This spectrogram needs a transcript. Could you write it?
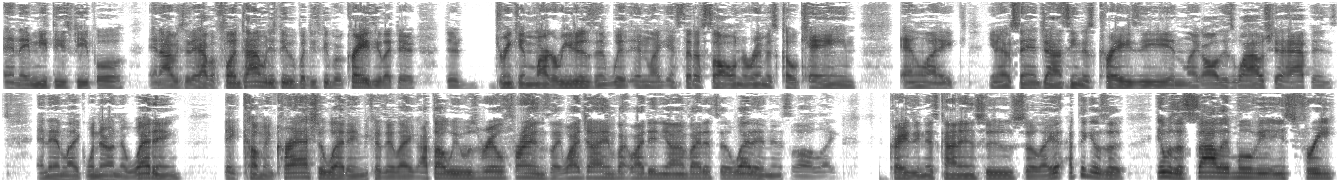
and they meet these people. And obviously they have a fun time with these people but these people are crazy. Like they're they're drinking margaritas and with and like instead of salt on the rim is cocaine. And like you know what I'm saying? John Cena's crazy and like all this wild shit happens. And then like when they're on their wedding they come and crash the wedding because they're like I thought we was real friends. Like why y'all invite why didn't y'all invite us to the wedding? And it's all like craziness kind of ensues. So like I think it was a it was a solid movie. It's free.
